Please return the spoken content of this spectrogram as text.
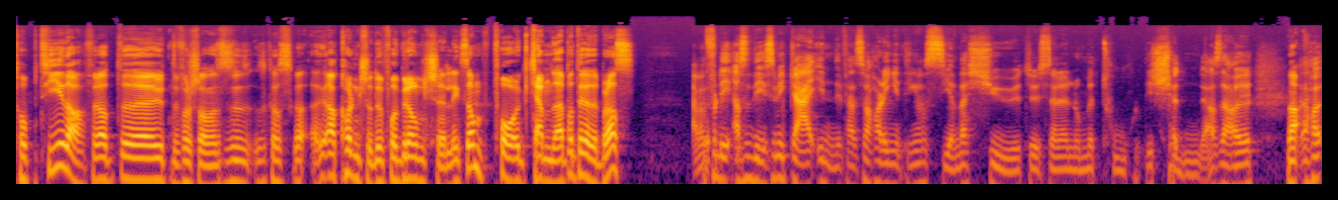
topp ti, da, for at uh, utenforstående skal, skal Ja, kanskje du får bronse, liksom. Får, kommer deg på tredjeplass. Ja, men fordi, altså De som ikke er inni i har det ingenting å si om det er 20 000 eller nummer to. De skjønner Altså, det har jo det har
